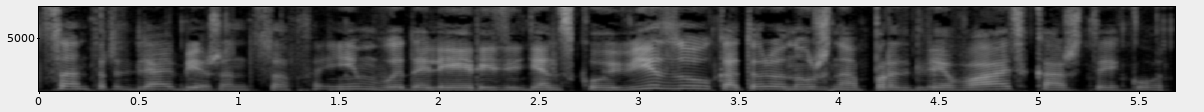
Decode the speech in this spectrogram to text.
в Центр для беженцев. Им выдали резидентскую визу, которую нужно продлевать каждый год.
